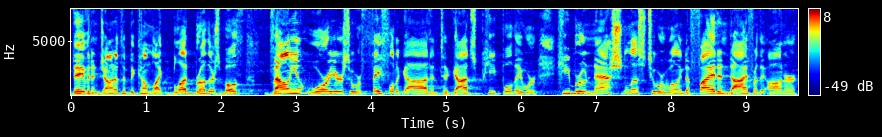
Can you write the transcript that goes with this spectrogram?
David and Jonathan become like blood brothers, both valiant warriors who were faithful to God and to God's people. They were Hebrew nationalists who were willing to fight and die for the honor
